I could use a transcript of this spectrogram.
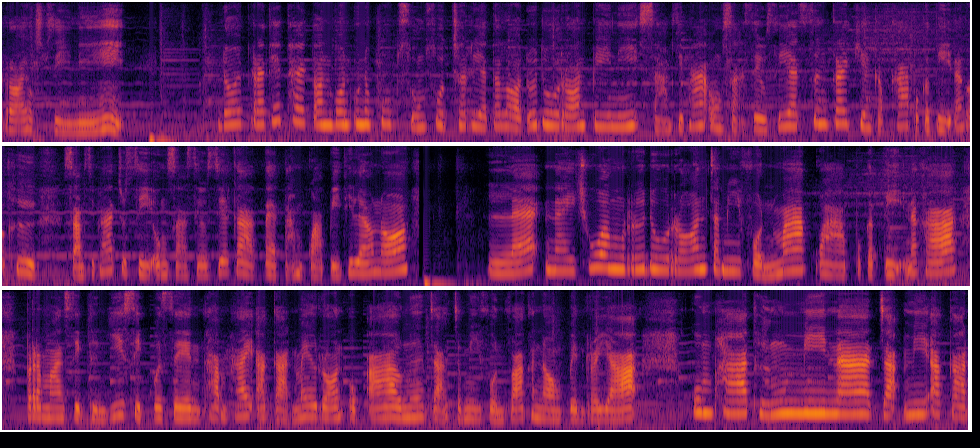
2564 นี้โดยประเทศไทยตอนบนอุณหภูมิสูงสุดเฉลี่ยตลอดฤดูร้อนปีนี้ 35 องศาเซลเซียส ซึ่งใกล้เคียงกับค่าปกตินั่นก็คือ 35.4 องศาเซลเซียสค่ะแต่ต่ำกว่าปีที่แล้วเนาะ และในช่วงฤดูร้อนจะมีฝนมากกว่าปกตินะคะ ประมาณ 10-20%ทำให้อากาศไม่ร้อนอบอ้าว เนื่องจากจะมีฝนฟ้าขนองเป็นระยะ กุมภาถึงมีนาจะมีอากาศ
